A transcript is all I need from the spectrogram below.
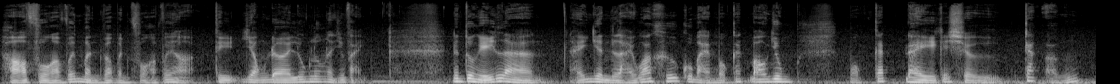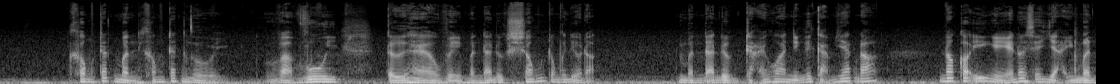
họ phù hợp với mình và mình phù hợp với họ, thì dòng đời luôn luôn là như vậy. Nên tôi nghĩ là hãy nhìn lại quá khứ của bạn một cách bao dung một cách đầy cái sự trắc ẩn. Không trách mình, không trách người. Và vui, tự hào vì mình đã được sống trong cái điều đó. Mình đã được trải qua những cái cảm giác đó. Nó có ý nghĩa, nó sẽ dạy mình.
